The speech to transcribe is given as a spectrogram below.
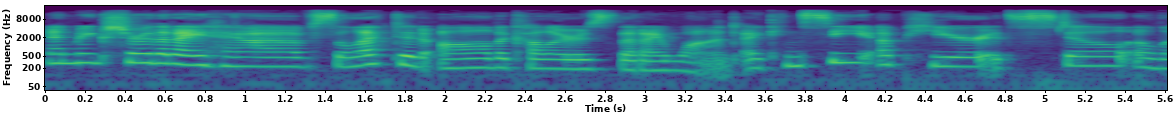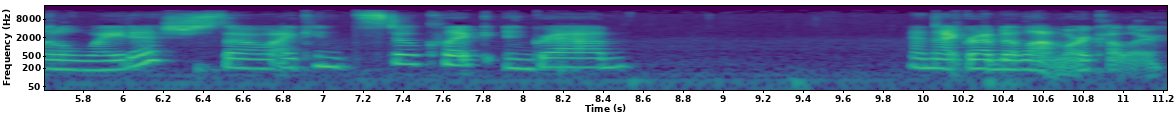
and make sure that I have selected all the colors that I want. I can see up here it's still a little whitish, so I can still click and grab, and that grabbed a lot more color.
